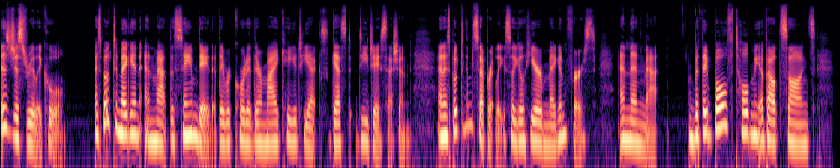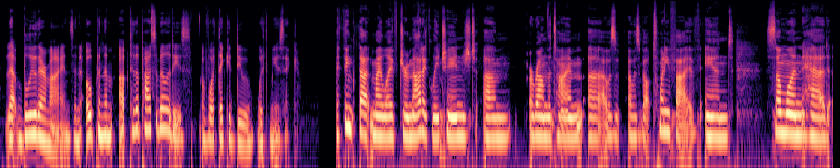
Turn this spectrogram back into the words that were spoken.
is just really cool. I spoke to Meggan and Matt the same day that they recorded their My KUTX guest DJ session, and I spoke to them separately, so you'll hear Meggan first and then Matt. But they both told me about songs that blew their minds and opened them up to the possibilities of what they could do with music. I think that my life dramatically changed um, around the time uh, I was I was about 25, and someone had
